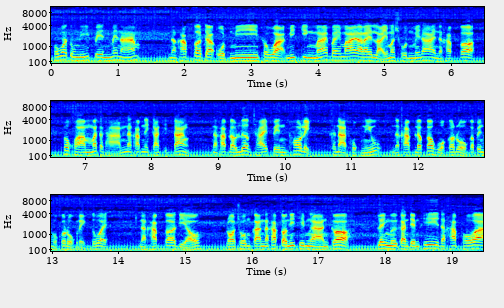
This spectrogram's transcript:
เพราะว่าตรงนี้เป็นแม่น้ำนะครับ ก็จะอดมีสวะมีกิ่งไม้ใบไม้อะไรไหลมาชนไม่ได้นะครับ ก็เพื่อความมาตรฐานนะครับในการติดตั้งนะครับ เราเลือกใช้เป็นท่อเหล็กขนาด 6 นิ้วนะครับ แล้วก็หัวกระโหลกก็เป็นหัวกระโหลกเหล็กด้วยนะครับ ก็เดี๋ยวรอชมกันนะครับ ตอนนี้ทีมงานก็เร่งมือกันเต็มที่นะครับ เพราะว่า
